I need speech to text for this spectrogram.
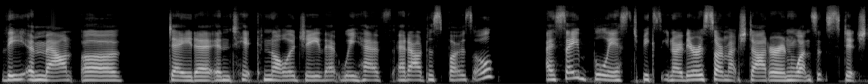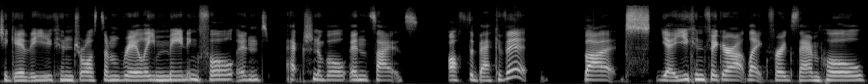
the amount of data and technology that we have at our disposal. I say blessed because, you know, there is so much data, and once it's stitched together, you can draw some really meaningful and actionable insights off the back of it. But yeah, you can figure out, like, for example,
